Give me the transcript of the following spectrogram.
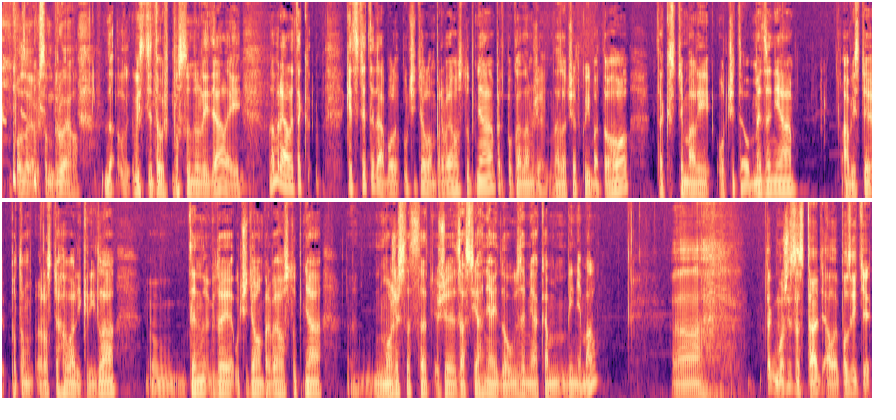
Pozor, ja už som druhého. No, vy ste to už posunuli ďalej. Dobre, ale tak keď ste teda boli učiteľom prvého stupňa, predpokladám, že na začiatku iba toho, tak ste mali určité obmedzenia a vy ste potom rozťahovali krídla. Ten, kto je učiteľom prvého stupňa, môže sa stať, že zasiahne aj do územia, kam by nemal? Uh, tak môže sa stať, ale pozrite,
